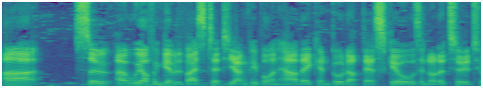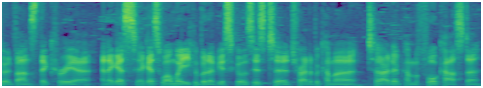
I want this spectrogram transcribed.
Uh, so uh, we often give advice to, to, young people on how they can build up their skills in order to, to advance their career. And I guess I guess one way you can build up your skills is to try to become a try to become a forecaster.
